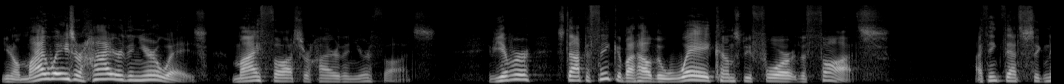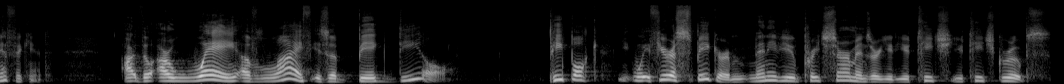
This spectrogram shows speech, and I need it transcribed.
You know, my ways are higher than your ways, my thoughts are higher than your thoughts. Have you ever stopped to think about how the way comes before the thoughts? I think that's significant. Our, the, our way of life is a big deal. People, if you're a speaker, many of you preach sermons or you, you, teach, you teach groups.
